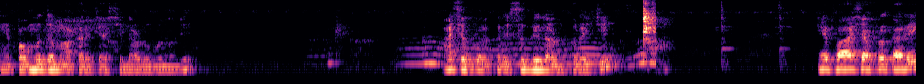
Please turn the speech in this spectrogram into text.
हे पा मदम आकाराचे असे लाडू बनवले. अशा प्रकारे सगळे लाडू करायचे. हे पा अशा प्रकारे.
